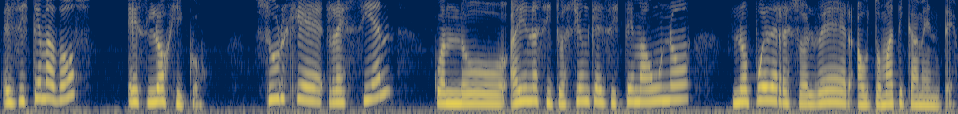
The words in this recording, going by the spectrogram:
El sistema 2 es lógico. Surge recién cuando hay una situación que el sistema 1 no puede resolver automáticamente.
